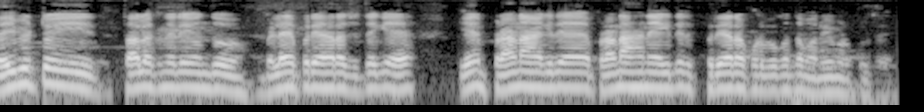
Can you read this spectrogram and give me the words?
ದಯವಿಟ್ಟು ಈ ತಾಲೂಕಿನಲ್ಲಿ ಒಂದು ಬೆಳೆ ಪರಿಹಾರ ಜೊತೆಗೆ ಏನು ಪ್ರಾಣ ಆಗಿದೆ, ಪ್ರಾಣ ಹಾನಿ ಆಗಿದೆ, ಪರಿಹಾರ ಕೊಡಬೇಕು ಅಂತ ಮನವಿ ಮಾಡ್ಕೊಳ್ತೇವೆ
